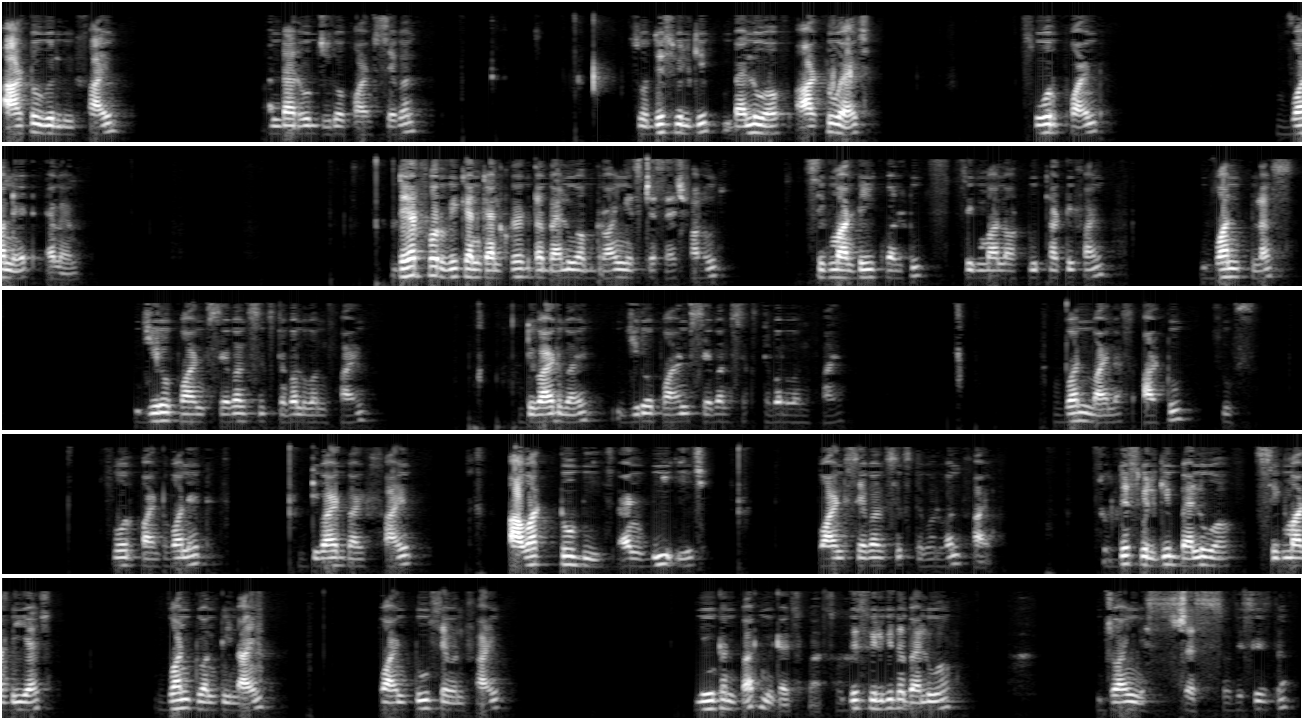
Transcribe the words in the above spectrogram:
R2 will be 5 under root 0.7. So this will give value of R2 as 4.18 mm. Therefore, we can calculate the value of drawing stress as follows. Sigma D equal to sigma naught 235 1 plus 0 0.76115 divided by 0 0.76115 1 minus R2 4.18 divided by 5 power 2b and b is 0.76115. So this will give value of sigma d as 129.275 Newton per meter square. So this will be the value of drawing stress. So this is the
